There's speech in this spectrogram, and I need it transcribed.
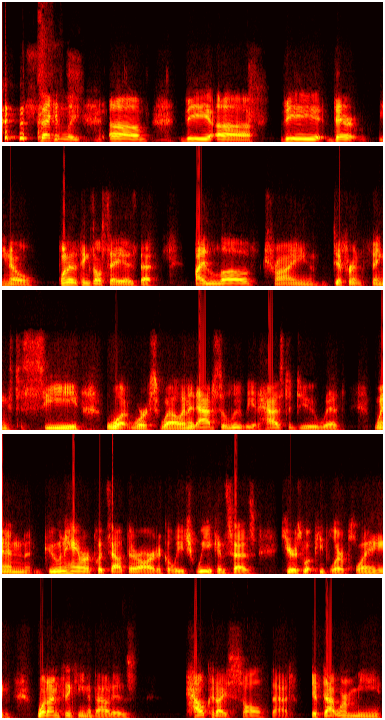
secondly, um, the uh, the there, you know, one of the things I'll say is that I love trying different things to see what works well, and it absolutely it has to do with when Goonhammer puts out their article each week and says, "Here's what people are playing." What I'm thinking about is how could I solve that? If that were me,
